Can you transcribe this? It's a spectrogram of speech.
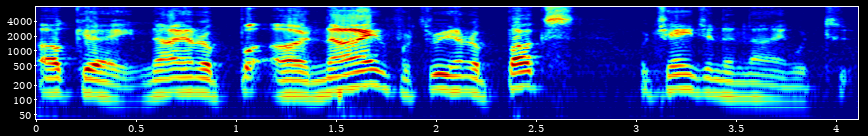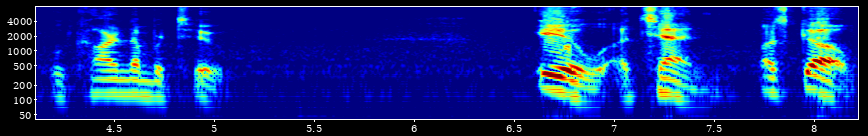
Okay, 900 uh, 9 for 300 bucks. We're changing to 9 with, two, with card number 2. Ew, a 10. Let's go.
